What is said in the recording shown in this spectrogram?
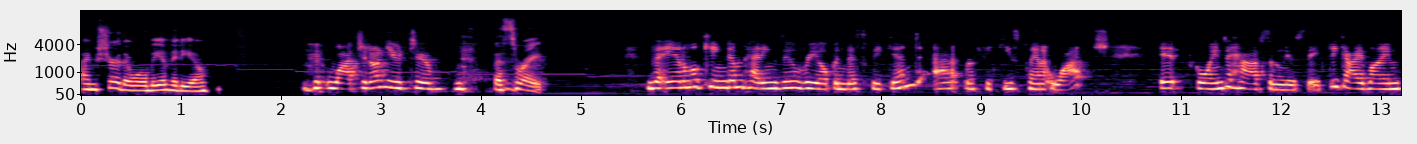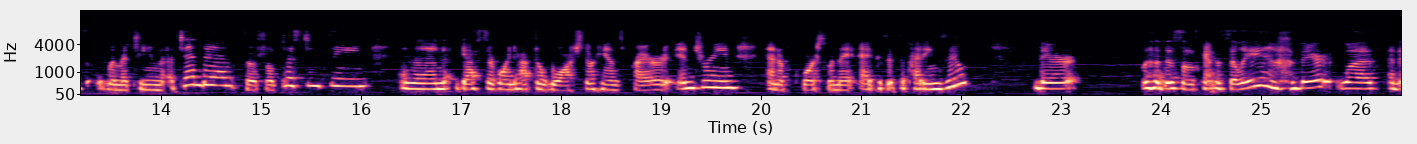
I'm sure there will be a video. Watch it on YouTube. That's right. The Animal Kingdom Petting Zoo reopened this weekend at Rafiki's Planet Watch. It's going to have some new safety guidelines limiting attendance, social distancing, and then guests are going to have to wash their hands prior to entering, and of course, when they exit the petting zoo. There, this one's kind of silly. There was an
